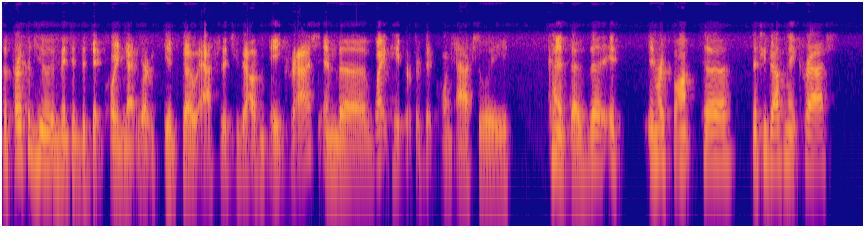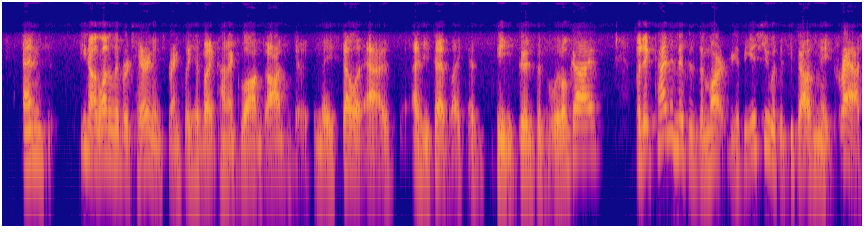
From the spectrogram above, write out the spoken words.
The person who invented the Bitcoin network did so after the 2008 crash, and the white paper for Bitcoin actually kind of says that it's in response to the 2008 crash. And, you know, a lot of libertarians, frankly, have like kind of glommed onto this and they sell it as, as you said, like as being good for the little guy. But it kind of misses the mark because the issue with the 2008 crash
